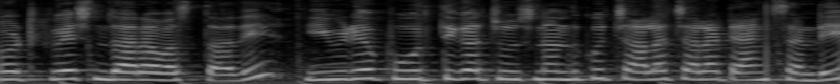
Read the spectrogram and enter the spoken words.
నోటిఫికేషన్ ద్వారా వస్తుంది. ఈ వీడియో పూర్తిగా చూసినందుకు చాలా చాలా థ్యాంక్స్ అండి.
